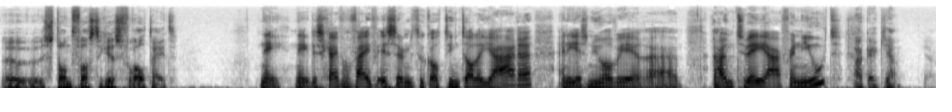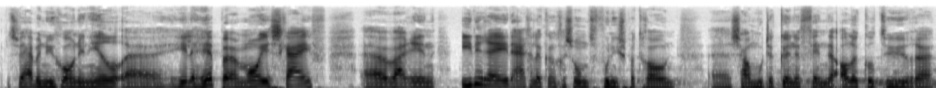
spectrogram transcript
uh, standvastig is voor altijd. Nee, nee, de schijf van vijf is er natuurlijk al tientallen jaren. En die is nu alweer uh, ruim twee jaar vernieuwd. Ah, kijk, ja. Dus we hebben nu gewoon een heel, uh, hele hippe, mooie schijf. Uh, waarin iedereen eigenlijk een gezond voedingspatroon uh, zou moeten kunnen vinden. Alle culturen,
